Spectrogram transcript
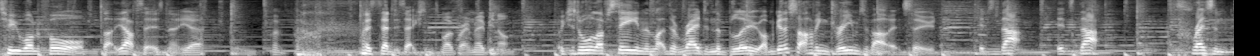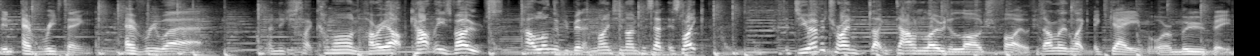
Two one four. That, that's it, isn't it? Yeah. I sent it etched into my brain. Maybe not. Like just all I've seen and like the red and the blue. I'm gonna start having dreams about it soon. It's that. It's that present in everything everywhere. And you're just like, come on, hurry up, count these votes. How long have you been at 99%? It's like, do you ever try and like download a large file? If you're downloading like a game or a movie,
